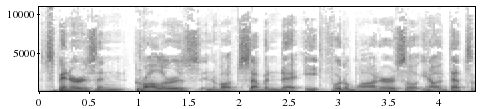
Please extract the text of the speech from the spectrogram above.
spinners and crawlers in about seven to eight foot of water. So you know that's a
